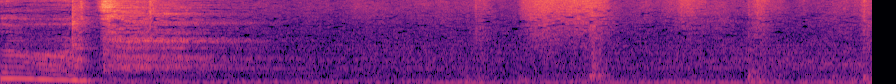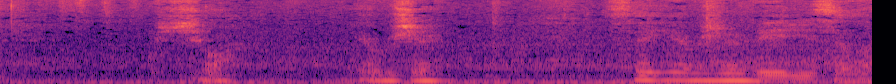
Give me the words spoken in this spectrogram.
Ну от. Все, я вже, це я вже вирізала.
